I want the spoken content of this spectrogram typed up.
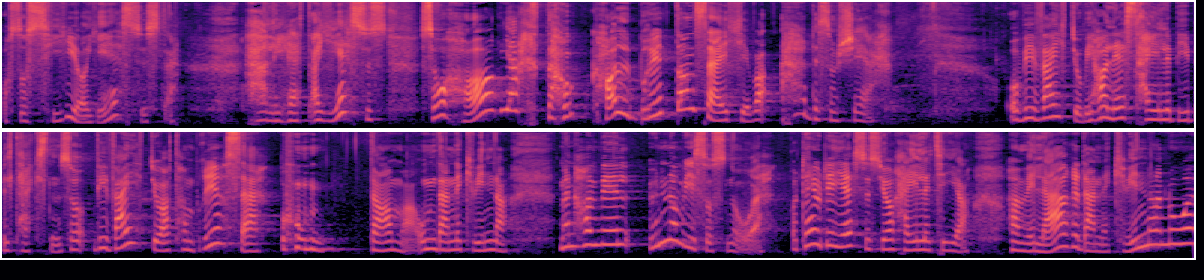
Og så sier Jesus det. Herlighet, er Jesus så hardhjerta og kald? Brydde han seg ikke? Hva er det som skjer? Og Vi vet jo, vi har lest hele bibelteksten, så vi vet jo at han bryr seg om dama, om denne kvinna. Men han vil undervise oss noe. Og Det er jo det Jesus gjør hele tida. Han vil lære denne kvinnen noe,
